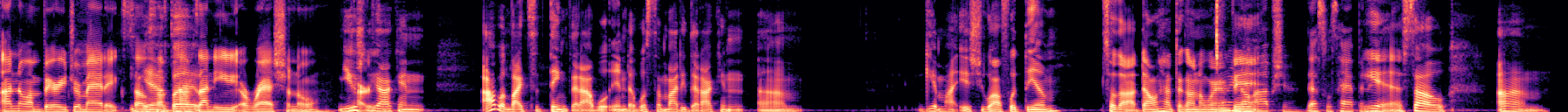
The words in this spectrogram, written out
I know I'm very dramatic, so Yeah, sometimes I need a rational. usually person. I can. I would like to think that I will end up with somebody that I can um, get my issue off with them, so that I don't have to go nowhere That and vent. no option. That's what's happening. Yeah, so um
